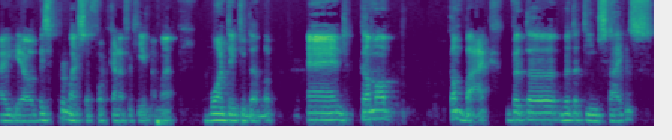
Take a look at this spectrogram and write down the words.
idea or basic premise of what kind of a game am I wanting to develop and come up come back with a with a team size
